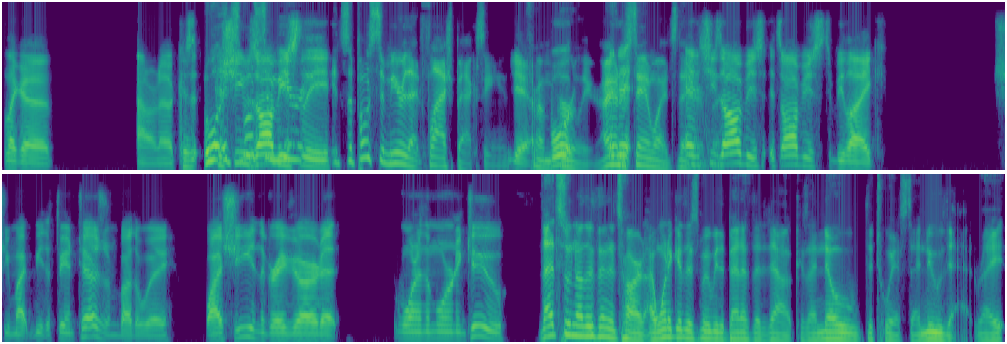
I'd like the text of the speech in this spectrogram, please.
like a, I don't know, because Well, she was to mirror- obviously, It's supposed to mirror that flashback scene Yeah, from well, earlier. I and it- understand why it's there. and she's but- obvious. It's obvious to be like, she might be the Phantasm. By the way, why is she in the graveyard at one in the morning too? That's another thing that's hard. I want to give this movie the benefit of the doubt because I know the twist. I knew that, right?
